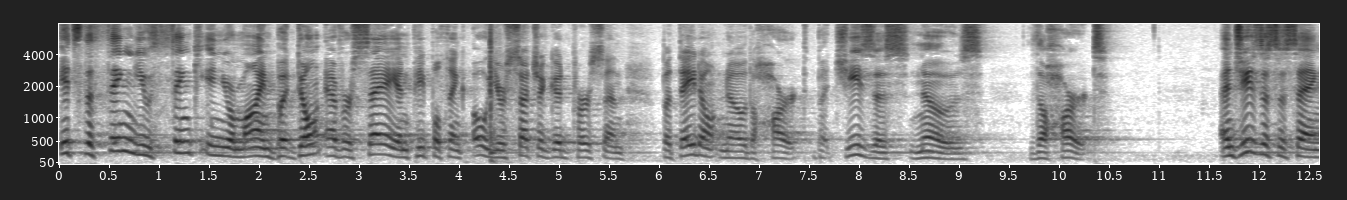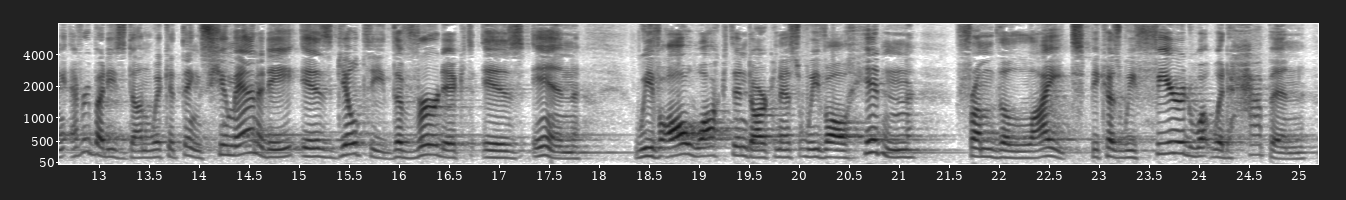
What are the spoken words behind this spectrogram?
It's the thing you think in your mind but don't ever say, and people think, oh, you're such a good person, but they don't know the heart. But Jesus knows the heart. And Jesus is saying everybody's done wicked things. Humanity is guilty. The verdict is in. We've all walked in darkness. We've all hidden from the light because we feared what would happen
